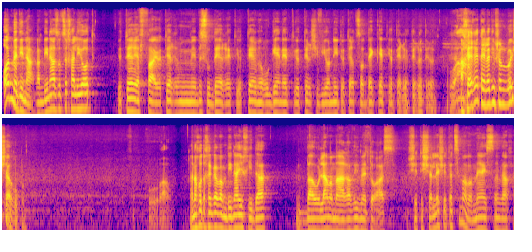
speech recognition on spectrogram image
עוד מדינה, והמדינה הזאת צריכה להיות יותר יפה, יותר מסודרת, יותר מאורגנת, יותר שוויונית, יותר צודקת, יותר, יותר, יותר. וואו. אחרת הילדים שלנו לא יישארו פה. וואו. אנחנו, דרך אגב, המדינה היחידה בעולם המערבי מתועש, שתשלש את עצמה במאה ה-21.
